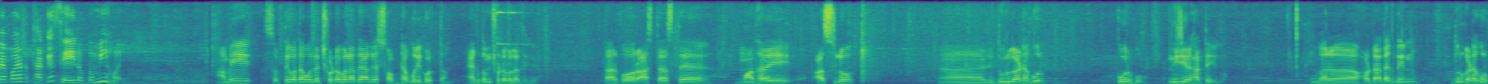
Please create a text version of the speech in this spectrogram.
ব্যাপার থাকে সেই রকমই হয়। আমি সত্যি কথা বলতে ছোটোবেলাতে আগে সব ঠাকুরই করতাম একদম ছোটোবেলা থেকে। তারপর আস্তে আস্তে মাথায় আসলো যে দুর্গা ঠাকুর করব নিজের হাতে। এবার হঠাৎ একদিন দুর্গা ঠাকুর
